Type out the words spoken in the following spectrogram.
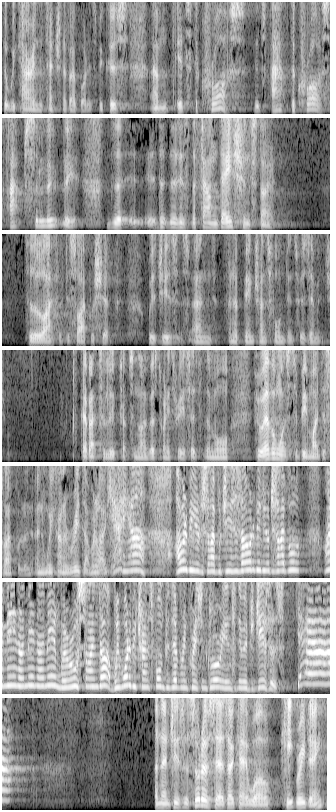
that we carry in the tension of our bodies because um, it's the cross. It's at the cross, absolutely, that, that is the foundation stone to the life of discipleship with Jesus and, and of being transformed into his image. Go back to Luke chapter 9, verse 23. He said to them all, Whoever wants to be my disciple, and, and we kind of read that, we're like, Yeah, yeah, I want to be your disciple, Jesus. I want to be your disciple. I'm in, I'm in, I'm in. We're all signed up. We want to be transformed with ever increasing glory into the image of Jesus. Yeah. And then Jesus sort of says, Okay, well, keep reading,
